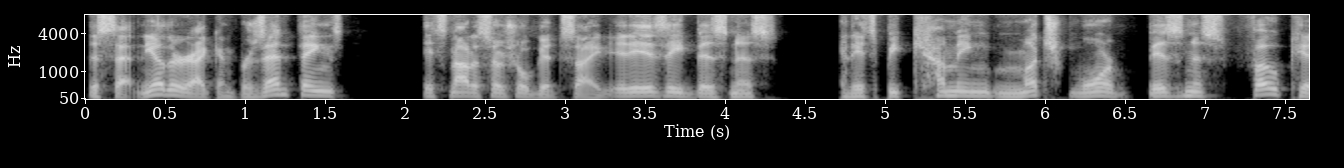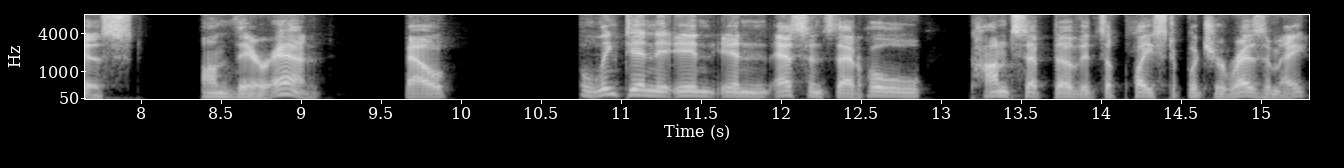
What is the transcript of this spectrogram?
this, that, and the other. I can present things. It's not a social good site. It is a business and it's becoming much more business focused on their end. Now, LinkedIn, in, in essence, that whole concept of it's a place to put your resume,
